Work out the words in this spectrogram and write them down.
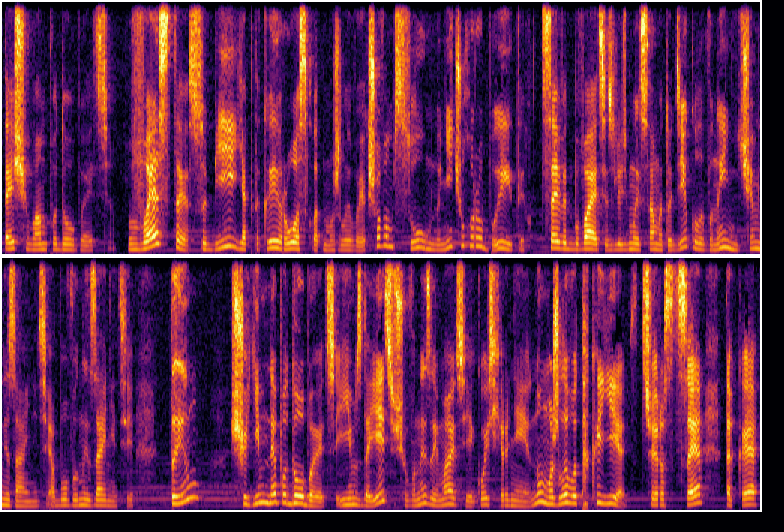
те, що вам подобається. Ввести собі як такий розклад, можливо, якщо вам сумно, нічого робити. Це відбувається з людьми саме тоді, коли вони нічим не зайняті, або вони зайняті тим що їм не подобається, і їм здається, що вони займаються якоюсь хернею. Ну, можливо, так і є. Через це таке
